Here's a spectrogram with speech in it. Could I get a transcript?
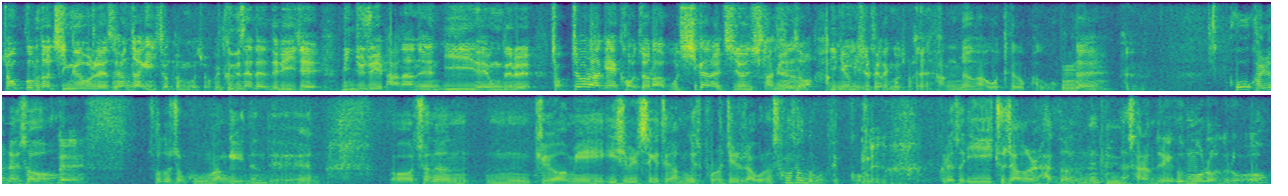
조금 더 진급을 해서 현장에 있었던 거죠. 그 세대들이 이제 민주주의 반하는 이 내용들을 적절하게 거절하고 시간을 지연시키면서 사실은 이경이. 실패된 거죠. 네, 항명하고 태업하고. 네. 그 관련해서 네. 저도 좀 궁금한 게 있는데, 어, 저는, 음, 계엄이 21세기 대한민국에서 벌어지리라고는 상상도 못 했고, 네. 그래서 이 주장을 하던 사람들의 음모론으로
